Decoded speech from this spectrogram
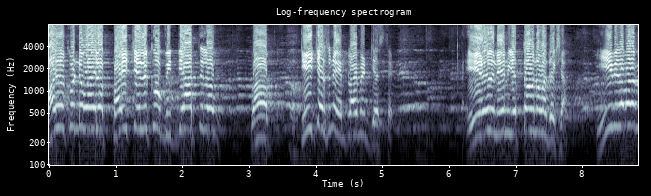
పదకొండు వేల పైచెలకు విద్యార్థుల టీచర్స్ను ఎంప్లాయ్మెంట్ చేస్తాయి ఈరోజు నేను చెప్తా ఉన్నాం అధ్యక్ష. ఈ విధమైన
